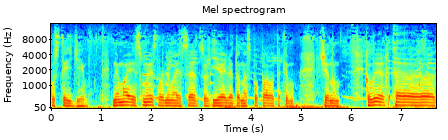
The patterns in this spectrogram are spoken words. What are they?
пустий дім. Немає смислу, немає сенсу. І Еля до нас попала таким чином. Коли е,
